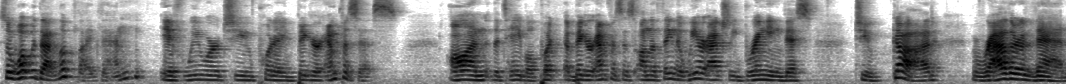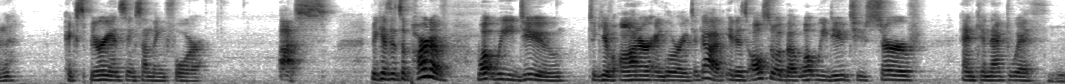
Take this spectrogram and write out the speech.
so, what would that look like then if we were to put a bigger emphasis on the table, put a bigger emphasis on the thing that we are actually bringing this to God rather than experiencing something for us? Because it's a part of what we do to give honor and glory to God. It is also about what we do to serve and connect with. Mm-hmm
